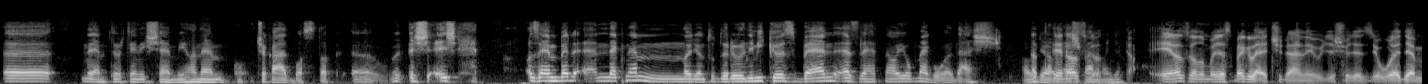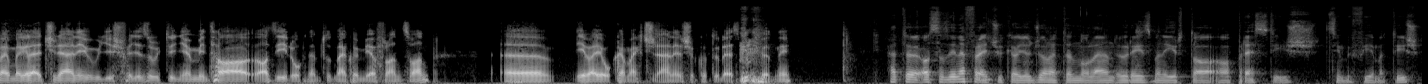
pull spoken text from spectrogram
ö, nem történik semmi, hanem csak átbasztak. És, és az ember ennek nem nagyon tud örülni, miközben ez lehetne a jobb megoldás. Hát én, azt gond, én azt gondolom, hogy ezt meg lehet csinálni úgy is, hogy ez jó legyen, meg meg lehet csinálni úgy is, hogy ez úgy tűnjön, mintha az írók nem tudnák, hogy mi a franc van. Uh, nyilván jó kell megcsinálni, és akkor tud ez működni. Hát azt azért ne felejtsük el, hogy a Jonathan Nolan ő részben írta a Prestige című filmet is,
